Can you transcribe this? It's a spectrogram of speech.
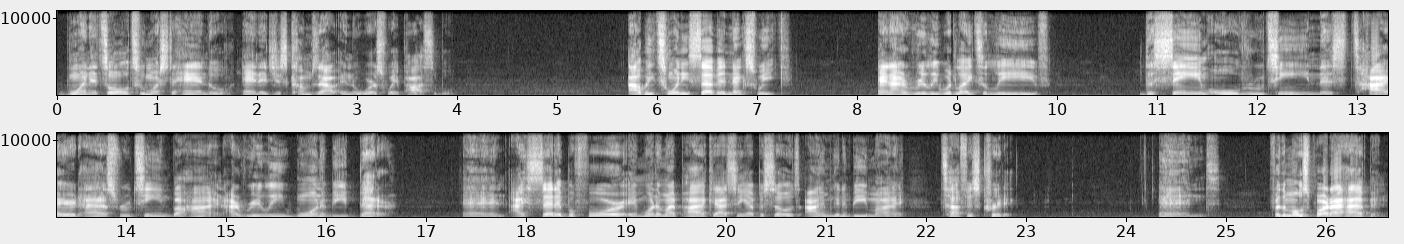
when it's all too much to handle and it just comes out in the worst way possible. I'll be 27 next week, and I really would like to leave the same old routine, this tired ass routine behind. I really want to be better. And I said it before in one of my podcasting episodes I'm going to be my toughest critic. And for the most part, I have been.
